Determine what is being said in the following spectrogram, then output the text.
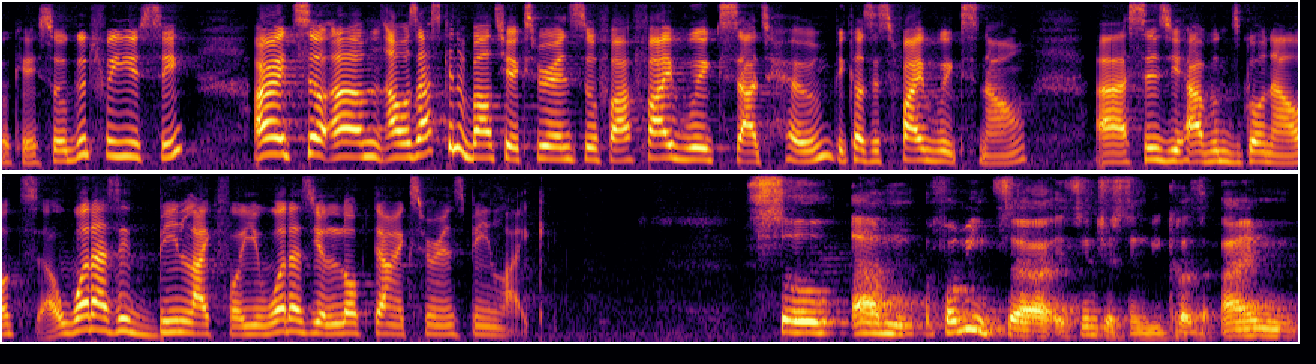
okay. So good for you. See. All right. So um, I was asking about your experience so far. Five weeks at home because it's five weeks now. Uh, since you haven't gone out, what has it been like for you? What has your lockdown experience been like? So um, for me, it's uh, it's interesting because I'm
